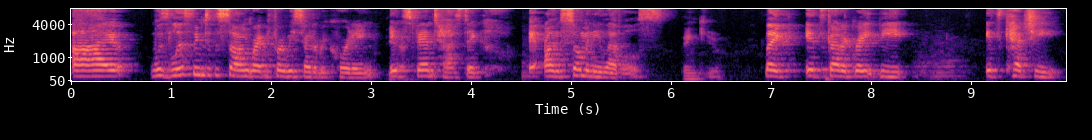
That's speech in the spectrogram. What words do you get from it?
I was listening to the song right before we started recording. It's fantastic on so many levels. Thank you. Like, it's got a great beat, it's catchy,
